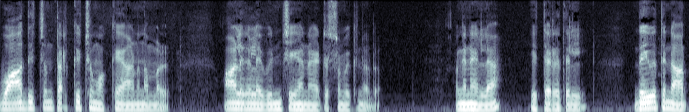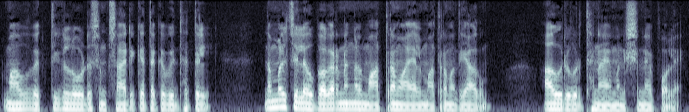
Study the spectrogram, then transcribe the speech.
വാദിച്ചും തർക്കിച്ചുമൊക്കെയാണ് നമ്മൾ ആളുകളെ വിൻ ചെയ്യാനായിട്ട് ശ്രമിക്കുന്നത്. അങ്ങനെയല്ല ഇത്തരത്തിൽ ദൈവത്തിന്റെ ആത്മാവ് വ്യക്തികളോട് സംസാരിക്കത്തക്ക വിധത്തിൽ നമ്മൾ ചില ഉപകരണങ്ങൾ മാത്രമായാൽ മാത്രം മതിയാകും ആ ഒരു വൃദ്ധനായ മനുഷ്യനെ പോലെ.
